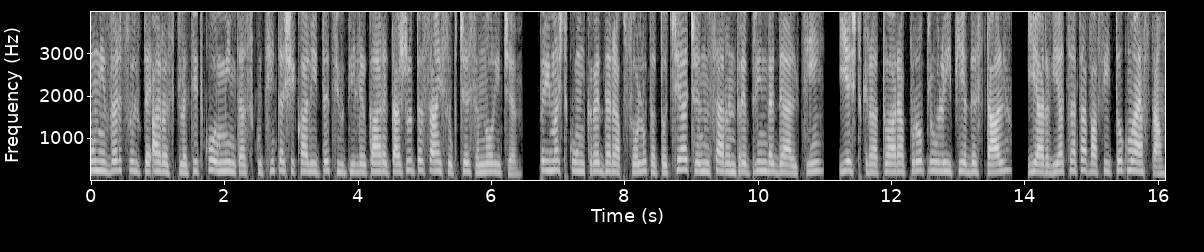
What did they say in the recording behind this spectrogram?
Universul te-a răsplătit cu o minte ascuțită și calități utile care te ajută să ai succes în orice. Primești cu încredere absolută tot ceea ce nu s-ar întreprinde de alții, ești creatoarea propriului piedestal, iar viața ta va fi tocmai asta.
